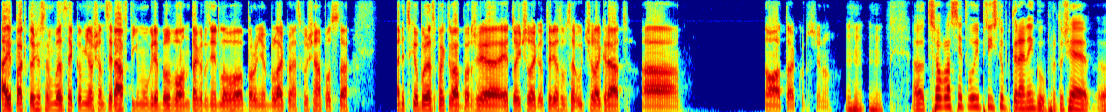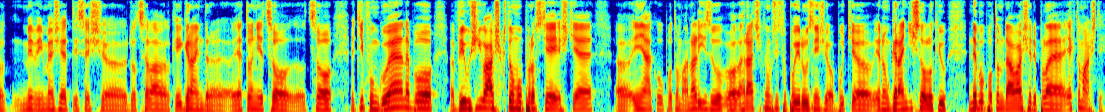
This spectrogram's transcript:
A i pak to, že jsem vůbec jako měl šanci dát v týmu, kde byl on, tak hrozně dlouho, pro mě byla jako neskutečná podsta a vždycky ho budu respektovat, protože je to i člověk, od kterého jsem se učil hrát a No a tak prostě no. Uh-huh. Co vlastně tvůj přístup k tréninku? Protože eh, my víme, že ty jsi eh, docela velký grinder. Je to něco, co ti funguje, nebo využíváš k tomu prostě ještě i nějakou potom analýzu? Hráči k tomu přistupují různě, že jo? Buď jenom grindíš solo queue, nebo potom dáváš replay. Jak to máš ty?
